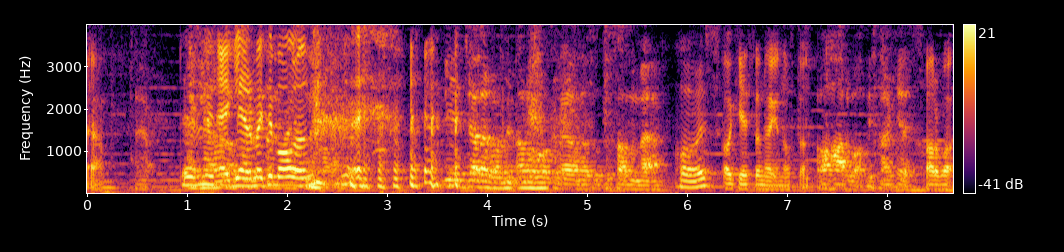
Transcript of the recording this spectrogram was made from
Ja. Er litt Jeg gleder meg til morgenen. Vi er Jedi-rådet. Anne Håkon og jeg har sittet sammen med Horace. OK, Sønn Høgen. Og ha det bra. Vi snakkes. Ha det bra.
